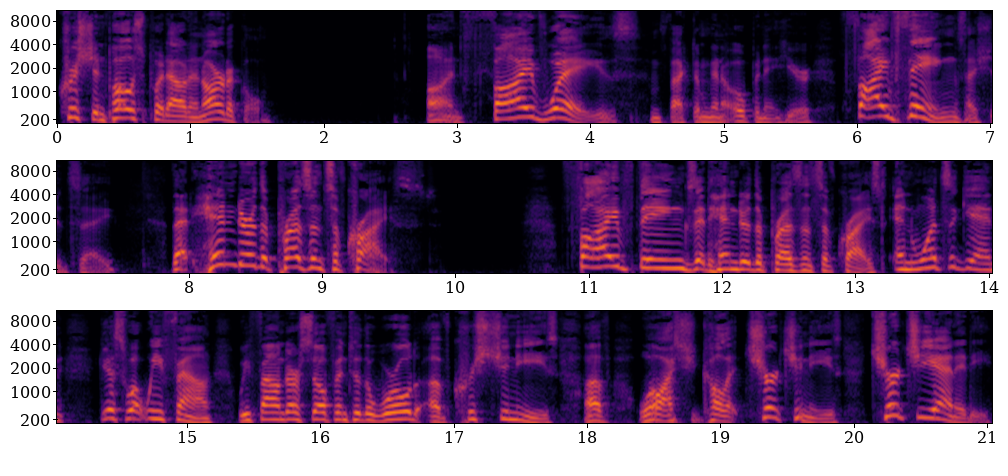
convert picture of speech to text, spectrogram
Christian Post put out an article on five ways. In fact, I'm going to open it here. Five things, I should say, that hinder the presence of Christ. Five things that hinder the presence of Christ. And once again, guess what we found? We found ourselves into the world of Christianese, of, well, I should call it churchianese, churchianity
